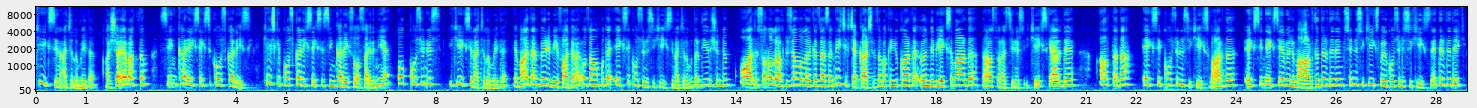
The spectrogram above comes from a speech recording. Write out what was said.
2x'in açılımıydı. Aşağıya baktım. Sin kare x eksi cos kare x. Keşke cos kare x eksi sin kare x olsaydı. Niye? O kosinüs 2x'in açılımıydı. E madem böyle bir ifade var o zaman bu da eksi kosinüs 2x'in açılımıdır diye düşündüm. O halde son olarak düzen olarak yazarsak ne çıkacak karşımıza? Bakın yukarıda önde bir eksi vardı. Daha sonra sinüs 2x geldi. Altta da eksi kosinüs 2x vardı. Eksinin eksiye bölümü artıdır dedim. Sinüs 2x bölü kosinüs 2x nedir dedik?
